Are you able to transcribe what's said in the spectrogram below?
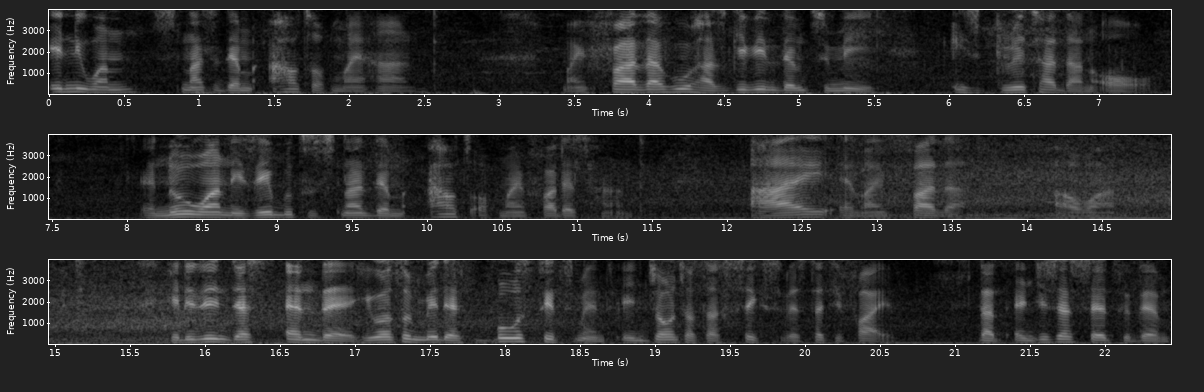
anyone snatch them out of my hand. My Father, who has given them to me, is greater than all, and no one is able to snatch them out of my Father's hand. I and my Father are one. He didn't just end there, he also made a bold statement in John chapter 6, verse 35 that, and Jesus said to them,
